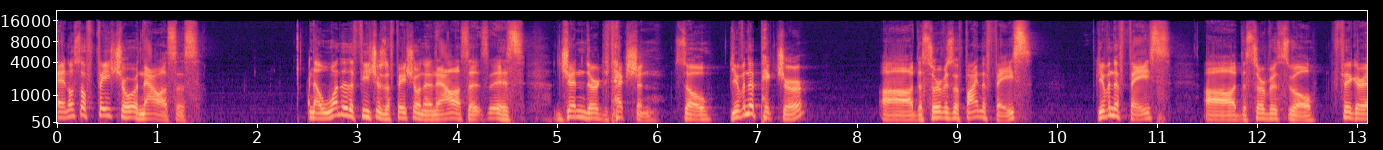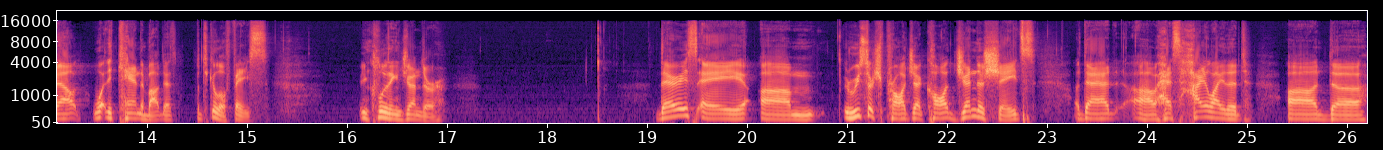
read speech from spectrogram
and also facial analysis. Now, one of the features of facial analysis is gender detection. So, given a picture, uh, the service will find the face. Given the face, uh, the service will figure out what it can about that particular face, including gender. There is a um, research project called Gender Shades that uh, has highlighted uh, the,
